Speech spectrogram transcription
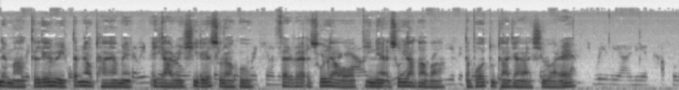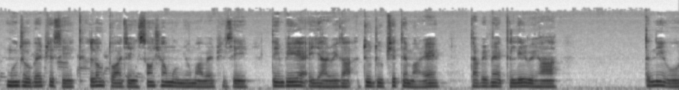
နှစ်မှာကလေးတွေတက်မြောက်ထားရမယ်အရာတွေရှိတယ်ဆိုတာကို Federal အစိုးရရောပြည်နယ်အစိုးရကပါသဘောတူထားကြတာရှိပါတယ် မူဂျိုပဲဖြစ်စေအလောက်သွားခြင်းစောင့်ရှောက်မှုမျိုးမှာပဲဖြစ်စေတင်ပေးတဲ့အရာတွေကအတူတူဖြစ်တင်ပါတယ်။ဒါပေမဲ့ကလေးတွေဟာတနေ့ကို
